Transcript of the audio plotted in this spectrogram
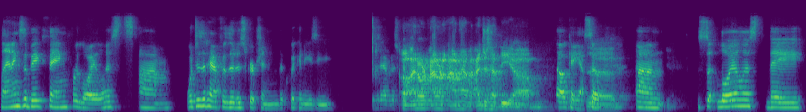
Planning's a big thing for loyalists. Um, what does it have for the description? The quick and easy. Does it have a Oh. I don't, I don't, I don't have it. I just had the, um, okay, yeah. So um Yeah. so loyalists they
